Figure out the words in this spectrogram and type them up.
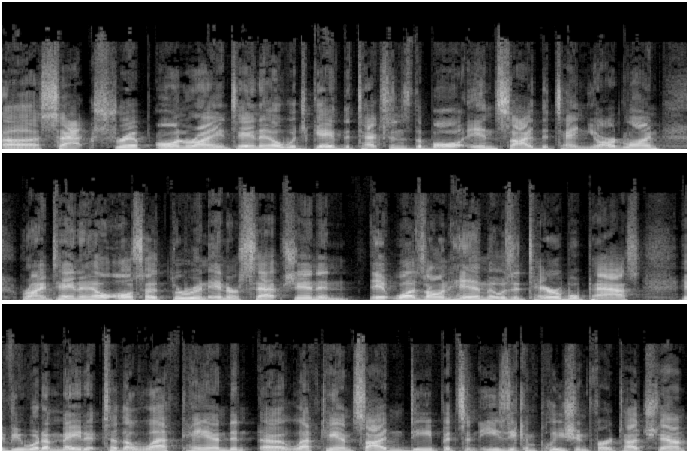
uh, sack strip on Ryan Tannehill, which gave the Texans the ball inside the 10 yard line. Ryan Tannehill also threw an interception, and it was on him. It was a terrible pass. If he would have made it to the left hand, uh, left hand side deep. It's an easy completion for a touchdown,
